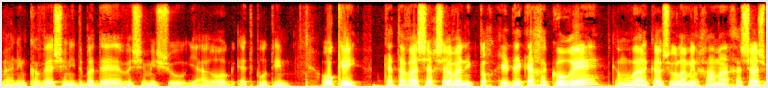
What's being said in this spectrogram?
ואני מקווה שנתבדה ושמישהו יהרוג את פוטין. אוקיי. כתבה שעכשיו אני תוך כדי ככה קורא, כמובן קשור למלחמה, חשש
